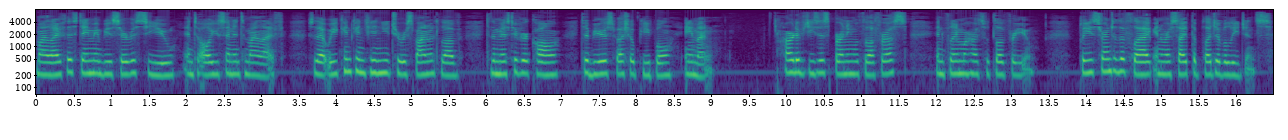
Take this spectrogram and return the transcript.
my life this day may be a service to you and to all you send into my life, so that we can continue to respond with love to the mystery of your call to be your special people. Amen. Heart of Jesus burning with love for us, inflame our hearts with love for you. Please turn to the flag and recite the Pledge of Allegiance.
